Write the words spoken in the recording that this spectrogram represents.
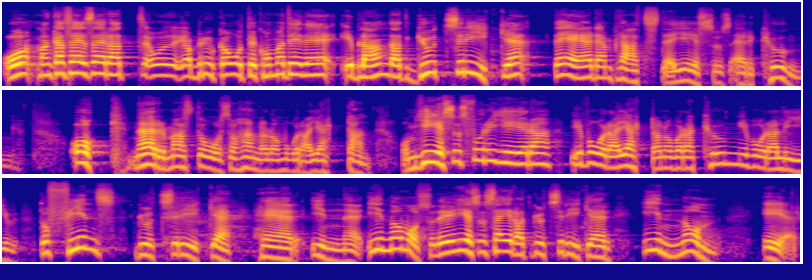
Och Man kan säga så här att, och jag brukar återkomma till det ibland, att Guds rike det är den plats där Jesus är kung. Och närmast då så handlar det om våra hjärtan. Om Jesus får regera i våra hjärtan och vara kung i våra liv, då finns Guds rike här inne, inom oss. Och det är Jesus säger att Guds rike är inom er.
